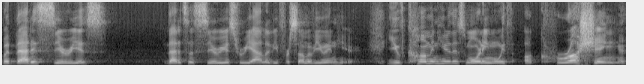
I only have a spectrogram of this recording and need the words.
But that is serious. That is a serious reality for some of you in here. You've come in here this morning with a crushing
